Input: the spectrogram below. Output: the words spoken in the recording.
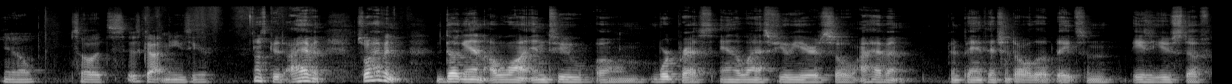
you know. So it's it's gotten easier. That's good. I haven't so I haven't dug in a lot into um, WordPress in the last few years, so I haven't been paying attention to all the updates and easy use stuff.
